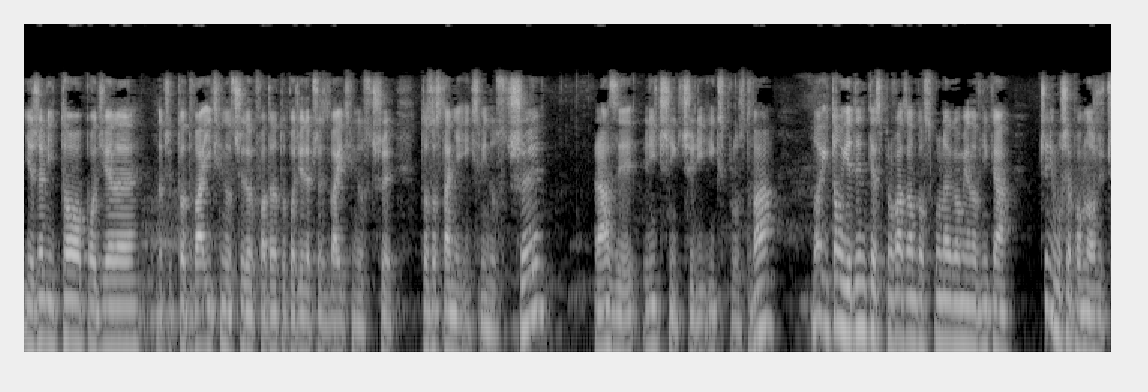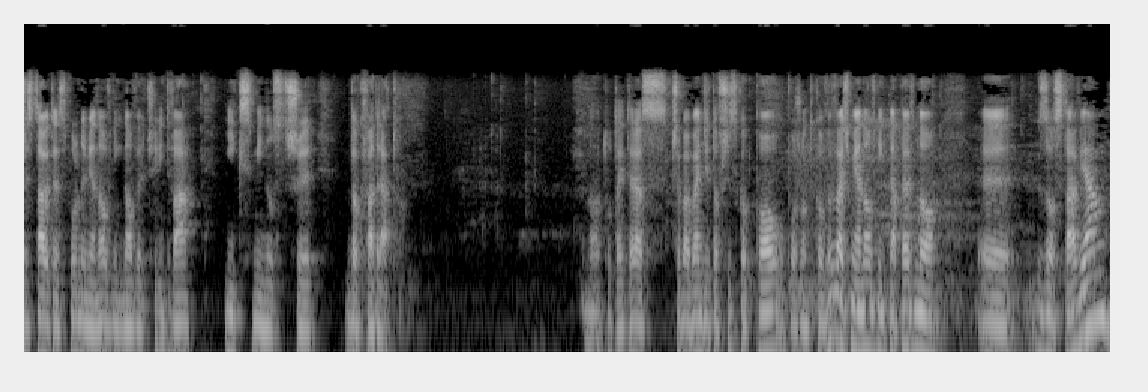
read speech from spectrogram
jeżeli to podzielę, znaczy to 2x minus 3 do kwadratu podzielę przez 2x minus 3, to zostanie x minus 3 razy licznik, czyli x plus 2. No i tą jedynkę sprowadzam do wspólnego mianownika, czyli muszę pomnożyć przez cały ten wspólny mianownik nowy, czyli 2x minus 3 do kwadratu. No tutaj teraz trzeba będzie to wszystko pouporządkowywać. Mianownik na pewno y, zostawiam,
